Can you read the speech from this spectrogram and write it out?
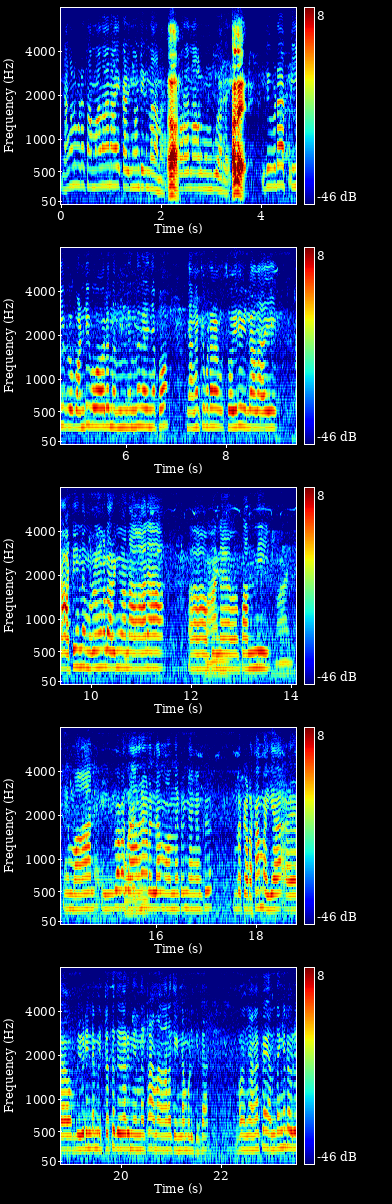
ഞങ്ങളിവിടെ സമാധാനമായി കഴിഞ്ഞുകൊണ്ടിരുന്നതാണ്. കുറെ നാൾ മുമ്പ് വരെ. അതെ. ഇതിവിടെ ഈ വണ്ടി പോലെ നിന്ന് കഴിഞ്ഞപ്പോ ഞങ്ങൾക്ക് ഇവിടെ സ്വൈര്യമില്ലാതായി. കാട്ടിൽ നിന്ന് മൃഗങ്ങൾ ഇറങ്ങി വന്ന ആന ആ, പിന്നെ പന്നി ഈ മാൻ ഈ വക സാധനങ്ങളെല്ലാം വന്നിട്ട് ഞങ്ങൾക്ക് ഇവിടെ കിടക്കാൻ വയ്യ. വീടിന്റെ വീടിന്റെ മുറ്റത്ത് കയറി നിന്നിട്ടാണ് ആന ചിഹ്നം വിളിക്കുന്നത്. അപ്പോൾ ഞങ്ങൾക്ക് എന്തെങ്കിലും ഒരു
